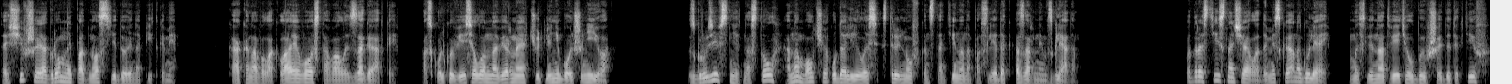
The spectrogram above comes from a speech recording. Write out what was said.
тащившая огромный поднос с едой и напитками. Как она волокла его, оставалось загадкой, поскольку весил он, наверное, чуть ли не больше нее. Сгрузив снеть на стол, она молча удалилась, стрельнув Константина напоследок озорным взглядом. «Подрасти сначала, до миска нагуляй», Мысленно ответил бывший детектив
